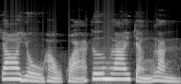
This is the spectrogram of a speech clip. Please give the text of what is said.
cho dù hậu quả tương lai chẳng lành.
